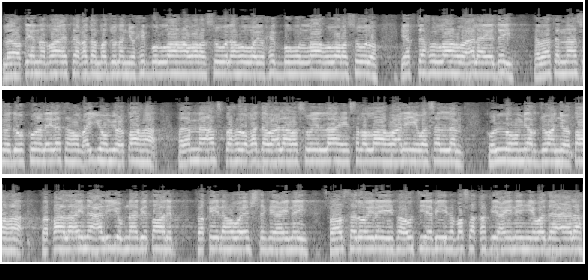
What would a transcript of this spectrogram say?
لا أعطين الراية غدا رجلا يحب الله ورسوله ويحبه الله ورسوله يفتح الله على يديه فبات الناس يدوكون ليلتهم أيهم يعطاها؟ فلما أصبحوا غدوا على رسول الله صلى الله عليه وسلم كلهم يرجو أن يعطاها. فقال أين علي بن أبي طالب؟ فقيل هو يشتكي عينيه. فأرسلوا إليه فأتي به فبصق في عينيه ودعا له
